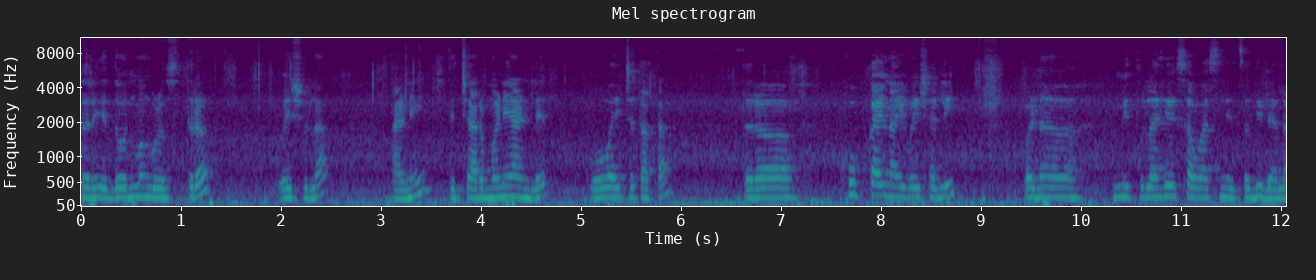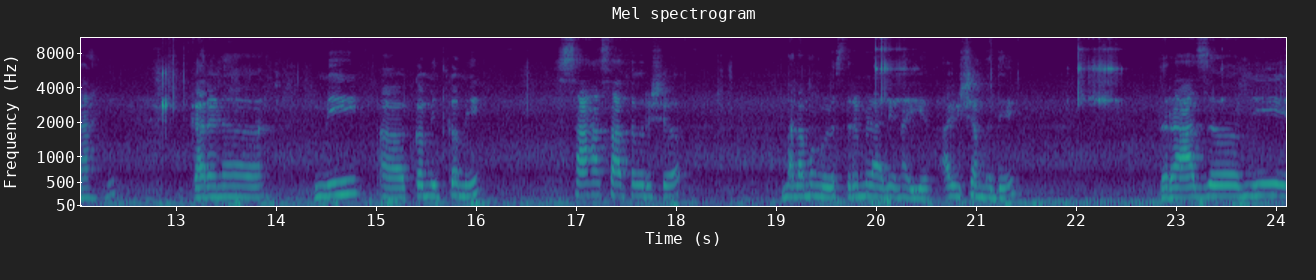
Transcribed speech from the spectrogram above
तर हे दोन मंगळसूत्र वैशूला आणि ते चार मणी आणलेत ओवायचेत आता तर खूप काही नाही वैशाली पण मी तुला हे सवासणीचं दिलेलं आहे कारण मी कमीत कमी सहा सात वर्ष मला मंगळसूत्र मिळाले नाही आहेत आयुष्यामध्ये. तर आज मी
